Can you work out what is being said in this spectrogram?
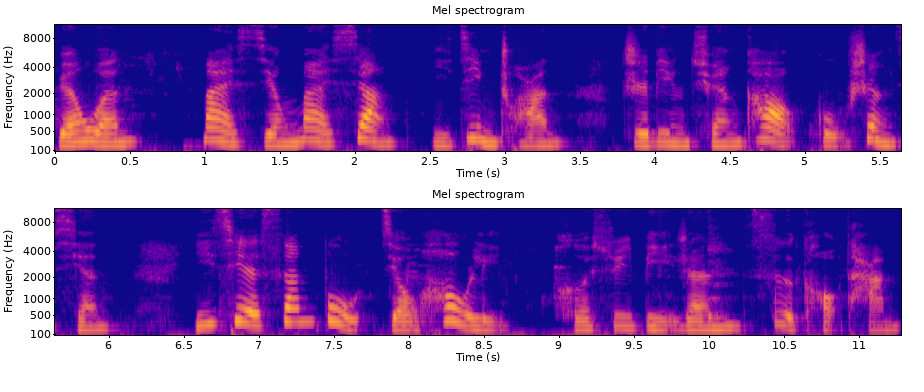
原文脉形脉象以尽传，治病全靠古圣贤。一切三步九后理，何须鄙人四口谈？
